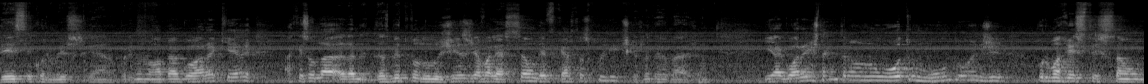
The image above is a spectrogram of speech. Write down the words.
desse economista que ganharam o prêmio Nobel agora, que é a questão da, das metodologias de avaliação da eficácia das políticas, na verdade. Né? E agora a gente está entrando num outro mundo onde, por uma restrição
